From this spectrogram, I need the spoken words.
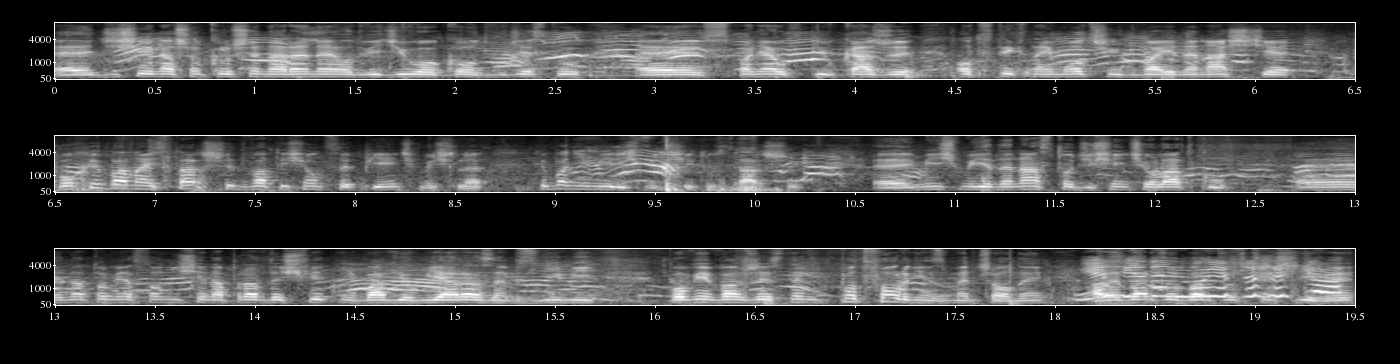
E, Dzisiaj naszą Kruszyn Arenę odwiedziło około 20 e, wspaniałych piłkarzy, od tych najmłodszych 2.11 po chyba najstarszy 2005 myślę. Chyba nie mieliśmy dzisiaj tu starszych. Mieliśmy 11-10-latków, e, natomiast oni się naprawdę świetnie bawią, ja razem z nimi. Powiem Wam, że jestem potwornie zmęczony, ale bardzo, bardzo szczęśliwy.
